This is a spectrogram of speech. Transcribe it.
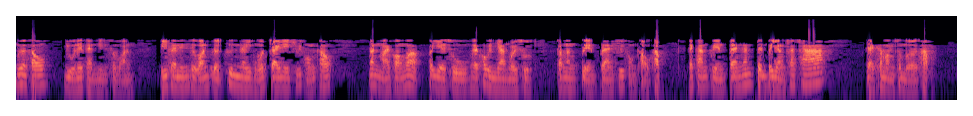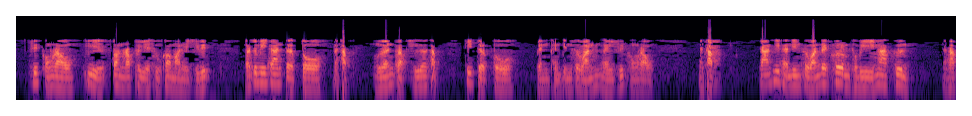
เมื่อเขาอยู่ในแผ่นดินสวรรค์ มีแผ่นดินสวรรค์เกิดขึ้นในหัวใจในชีวิตของเขา นั่นหมายความว่าพระเยซูและพระวิญญาณบริสุทธิ์กำลังเปลี่ยนแปลงชีวิตของเขาครับและการเปลี่ยนแปลงนั้นเป็นไปอย่างช้าๆแต่สม่ำเสมอครับ ชีวิตของเราที่ต้อนรับพระเยซูเข้ามาในชีวิต เราจะมีการเติบโตนะครับ เหมือนกับเชื้อครับ ที่เติบโตเป็นแผ่นดินสวรรค์ในชีวิตของเรานะครับ การที่แผ่นดินสวรรค์ได้เพิ่มทวีมากขึ้นนะครับ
